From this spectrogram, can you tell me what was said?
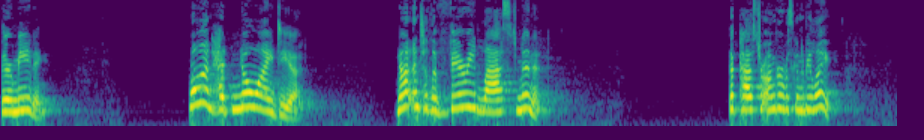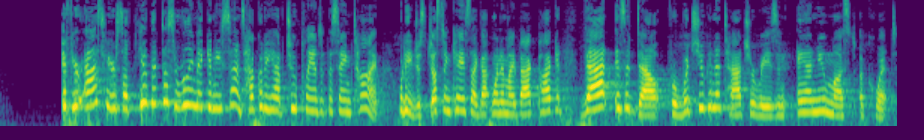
their meeting. Juan had no idea, not until the very last minute, that Pastor Unger was going to be late. If you're asking yourself, yeah, that doesn't really make any sense. How could he have two plans at the same time? What do you just, just in case I got one in my back pocket? That is a doubt for which you can attach a reason and you must acquit.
